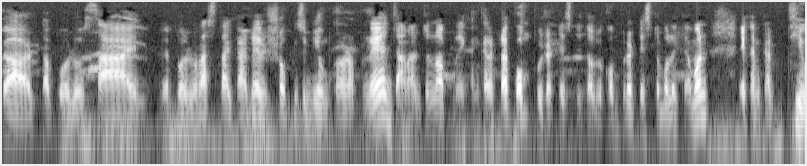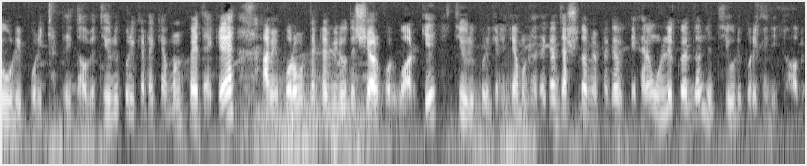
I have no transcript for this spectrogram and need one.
গার্ড, তারপর হলো সাইন, তারপর হলো রাস্তাঘাটের সব কিছু নিয়ম কানুন আপনি জানার জন্য আপনার এখানকার একটা কম্পিউটার টেস্ট দিতে হবে। কম্পিউটার টেস্টটা বলে কেমন? এখানকার থিওরি পরীক্ষা দিতে হবে। থিওরি পরীক্ষাটা কেমন হয়ে থাকে? আমি পরবর্তী একটা ভিডিওতে শেয়ার করব আর কি। থিওরি পরীক্ষাটা কেমন হয়ে থাকে? যার শুধু আমি আপনাকে এখানে উল্লেখ করে দিলাম যে থিওরি পরীক্ষা দিতে হবে।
